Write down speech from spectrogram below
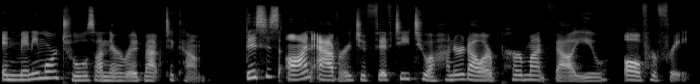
and many more tools on their roadmap to come. This is on average a 50 to $100 per month value, all for free.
